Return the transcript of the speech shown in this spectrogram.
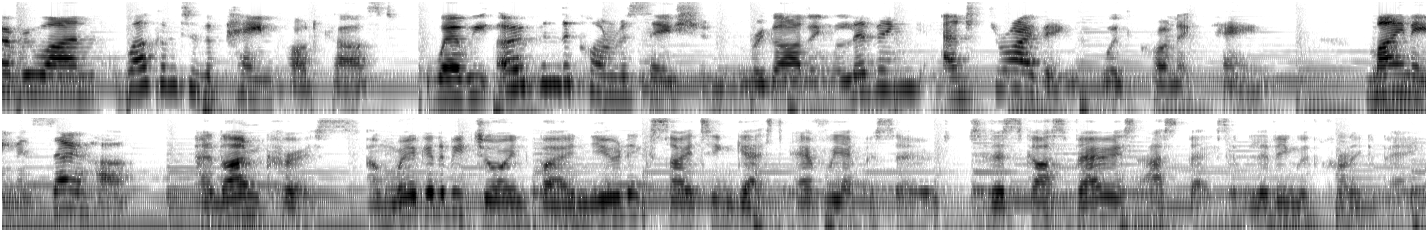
everyone. Welcome to the Pain Podcast, where we open the conversation regarding living and thriving with chronic pain. My name is Zoha. And I'm Chris, and we're going to be joined by a new and exciting guest every episode to discuss various aspects of living with chronic pain.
